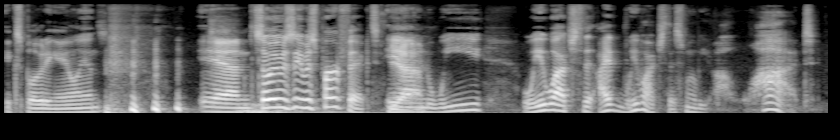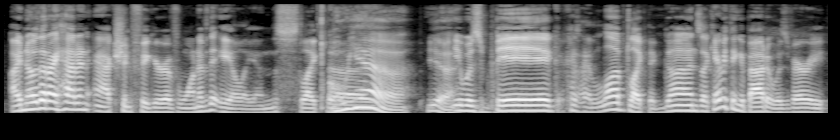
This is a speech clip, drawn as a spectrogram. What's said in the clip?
exploding aliens. and so it was it was perfect. Yeah. And we we watched the I we watched this movie a lot. I know that I had an action figure of one of the aliens, like the, Oh yeah, yeah. it was big because I loved like the guns, like everything about it was very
